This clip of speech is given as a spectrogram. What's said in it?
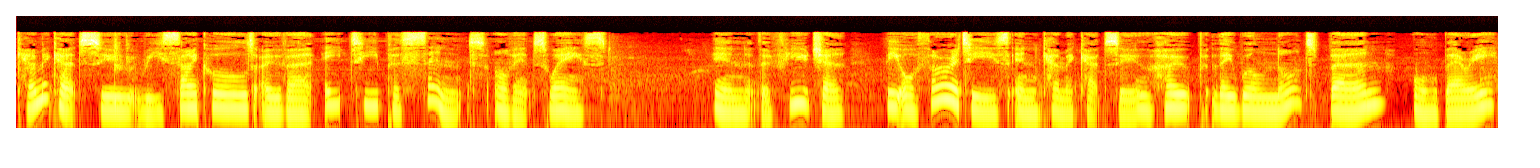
Kamikatsu recycled over 80% of its waste. In the future, the authorities in Kamikatsu hope they will not burn or bury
